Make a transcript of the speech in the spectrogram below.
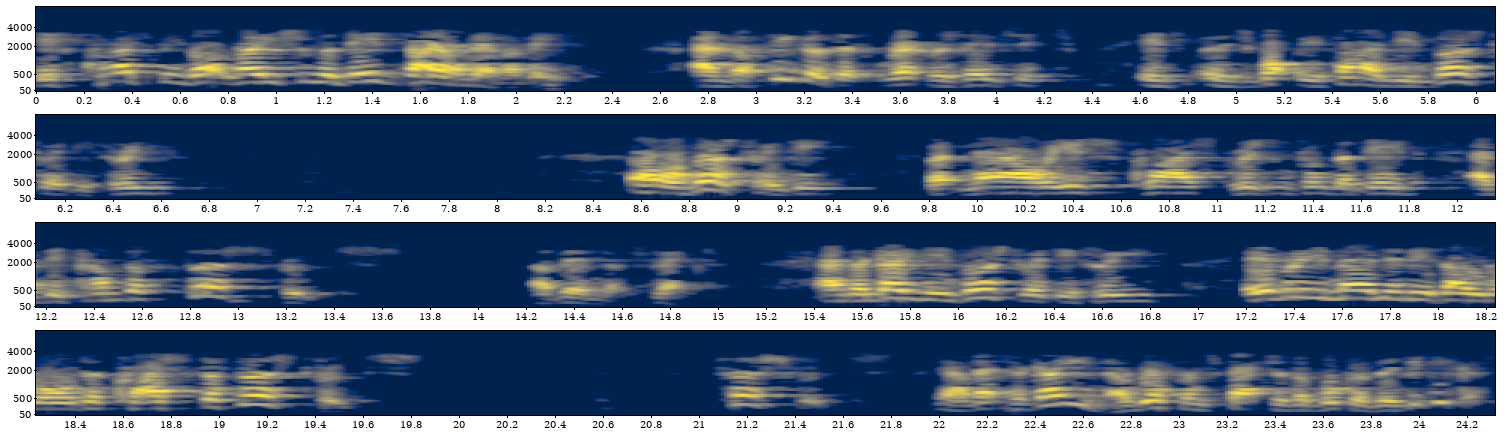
If Christ be not raised from the dead, they'll never be. And the figure that represents it is, is what we find in verse 23. Oh, verse 20. But now is Christ risen from the dead and become the first fruits of them that slept. And again in verse 23, every man in his own order, Christ the first fruits. First fruits. Now that's again a reference back to the book of Leviticus.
